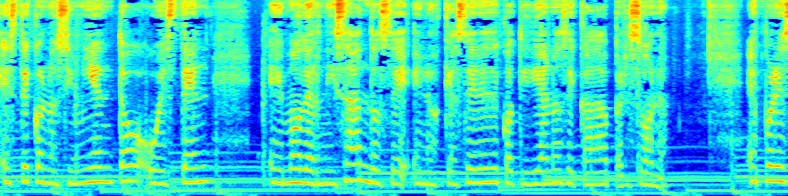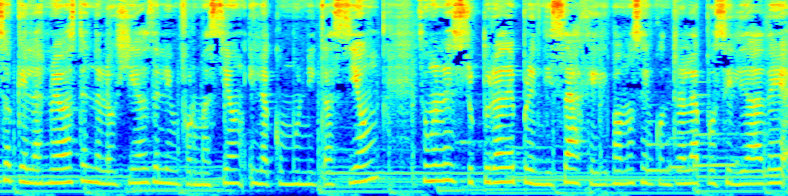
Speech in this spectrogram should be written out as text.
este conocimiento o estén modernizándose en los quehaceres cotidianos de cada persona. Es por eso que las nuevas tecnologías de la información y la comunicación son una estructura de aprendizaje. Vamos a encontrar la posibilidad de,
